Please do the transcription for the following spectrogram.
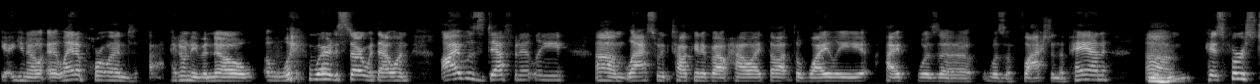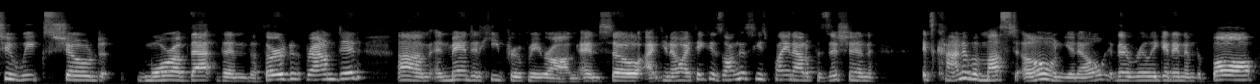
you know, Atlanta, Portland, I don't even know where to start with that one. I was definitely um, last week talking about how I thought the Wiley hype was a was a flash in the pan. Mm-hmm. Um, his first two weeks showed more of that than the third round did. Um, and man, did he prove me wrong. And so, I, you know, I think as long as he's playing out of position, it's kind of a must own. You know, they're really getting him the ball.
